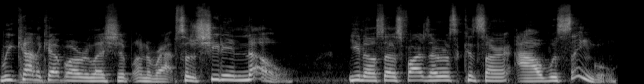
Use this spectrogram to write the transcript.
we kind of kept our relationship under wraps. So she didn't know. You know, so as far as I was concerned, I was single.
